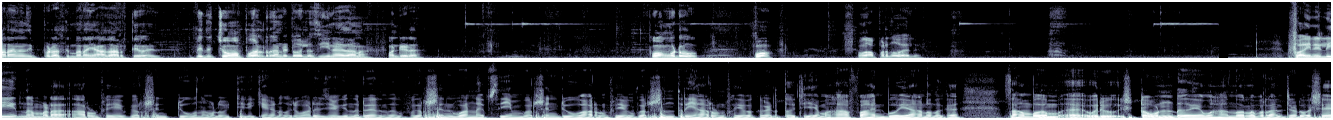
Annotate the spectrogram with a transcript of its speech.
പറയുന്നത് ഇപ്പോഴും സത്യം പറഞ്ഞ യാഥാർത്ഥ്യമായത്. ഇത് ചോപ്പ് കളർ കണ്ടിട്ട് വല്ലതും സീനായതാണ് വണ്ടിയുടെ? പോ അങ്ങോട്ട് പോ. പോ. അപ്പുറത്ത് പോയല്ലേ? ഫൈനലി നമ്മുടെ R one five version two നമ്മൾ വിറ്റിരിക്കുകയാണ് ഒരുപാട് ചോദിക്കുന്നുണ്ടായിരുന്നു വെർഷൻ വൺ എഫ് സിയും വെർഷൻ ടു ആർ വൺ ഫൈവും version three R one five ഒക്കെ എടുത്ത് വെച്ച് യമഹ ഫാൻ ബോയ് ആണെന്നൊക്കെ. സംഭവം ഒരു ഇഷ്ടമുണ്ട് യമഹ എന്ന് പറഞ്ഞ ബ്രാൻഡിനോട്. പക്ഷേ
